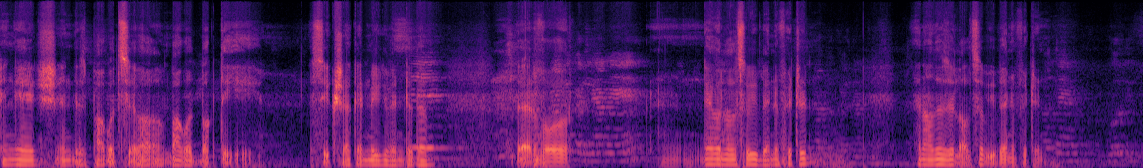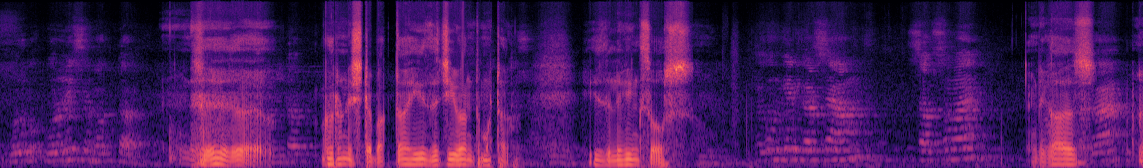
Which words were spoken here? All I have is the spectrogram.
engage in this Bhagavad Seva, Bhagavad Bhakti. Siksha can be given to them. Therefore, they will also be benefited and others will also be benefited. So, uh, Guru Nishta Bhakta, he is the Jivant Mata, he is the living source. Because uh,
